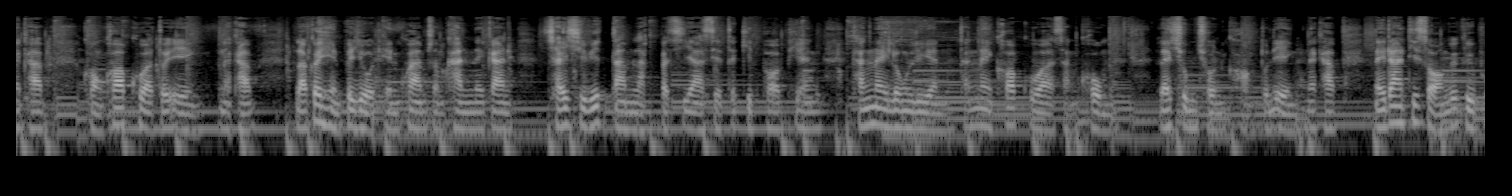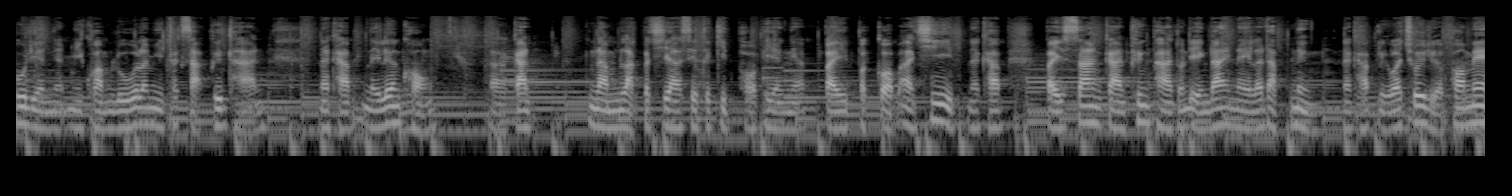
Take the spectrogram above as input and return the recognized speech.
นะครับ ของครอบครัวตัวเองนะครับ แล้วก็เห็นประโยชน์เห็นความสำคัญในการใช้ชีวิตตามหลักปรัชญาเศรษฐกิจพอเพียง ทั้งในโรงเรียน ทั้งในครอบครัวสังคม และชุมชนของตนเองนะครับ ในด้านที่ 2 ก็คือผู้เรียนเนี่ยมีความรู้และมีทักษะพื้นฐานนะครับ ในเรื่องของอการ นำหลักปรัชญาเศรษฐกิจพอเพียงเนี่ยไปประกอบอาชีพนะครับ ไปสร้างการพึ่งพาตนเองได้ในระดับหนึ่งนะครับ หรือว่าช่วยเหลือพ่อแม่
